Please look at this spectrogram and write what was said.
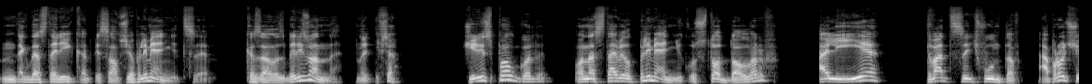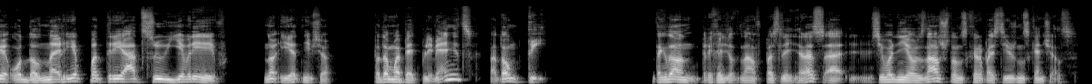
Тогда старик отписал все племяннице. Казалось бы, резонно, но это не все. Через полгода он оставил племяннику 100 долларов, Алие 20 фунтов, а прочее отдал на репатриацию евреев. Но и это не все. Потом опять племянница, потом ты. Тогда он приходил к нам в последний раз, а сегодня я узнал, что он скоропостижно скончался.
